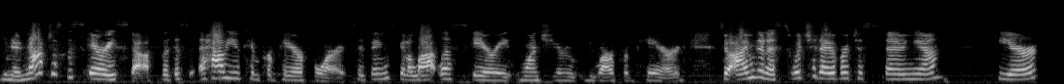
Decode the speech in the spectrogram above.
you know, not just the scary stuff, but this how you can prepare for it. So things get a lot less scary once you you are prepared. So I'm going to switch it over to Sonia here.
